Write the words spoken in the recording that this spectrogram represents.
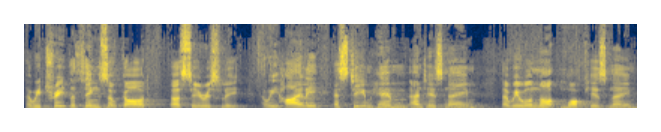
that we treat the things of God uh, seriously, that we highly esteem Him and His name, that we will not mock His name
